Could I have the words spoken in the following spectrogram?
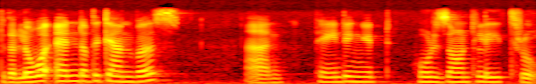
to the lower end of the canvas and painting it horizontally through.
